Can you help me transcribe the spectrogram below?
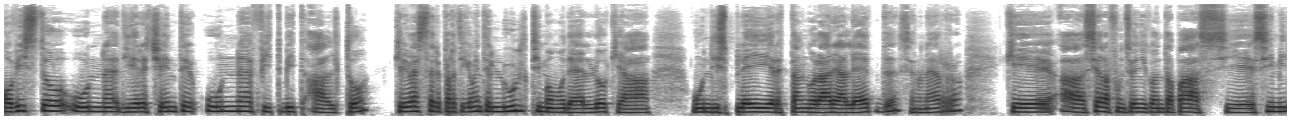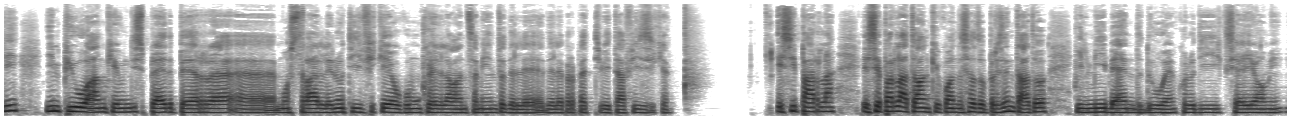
Ho visto un, di recente un Fitbit Alto che deve essere praticamente l'ultimo modello che ha un display rettangolare a LED, se non erro, che ha sia la funzione di contapassi e simili, in più anche un display per eh, mostrare le notifiche o comunque l'avanzamento delle, delle proprie attività fisiche. E si parla, e si è parlato anche quando è stato presentato il Mi Band 2, quello di Xiaomi.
